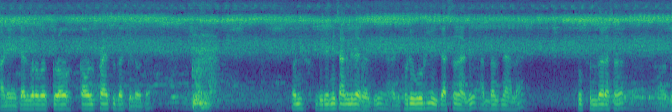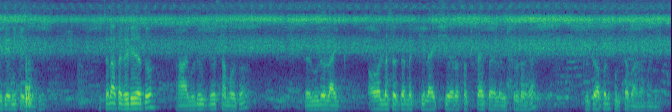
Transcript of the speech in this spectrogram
आणि त्याचबरोबर क्लॉ काउल फ्रायसुद्धा केलं होतं. पण बिर्याणी चांगली झाली होती आणि थोडी उरली जास्त झाली अंदाज नाही आला. खूप सुंदर असं बिर्याणी केली होती. चला आता घरी जातो. हा व्हिडिओ दिवस थांबवतो. तर व्हिडिओ लाईक आवडला असेल तर नक्की लाईक शेअर सबस्क्राईब करायला विसरू नका. भेटू आपण पुढच्या भागामध्ये.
